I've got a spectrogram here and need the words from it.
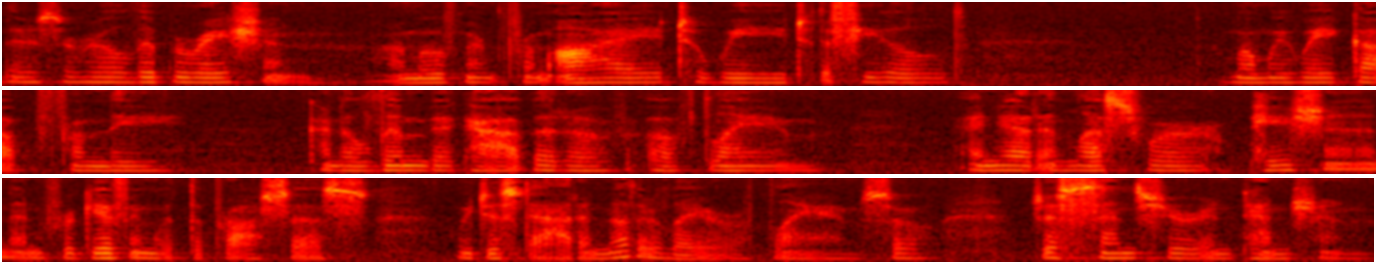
There's a real liberation, a movement from I to we to the field. When we wake up from the kind of limbic habit of, of blame, and yet, unless we're patient and forgiving with the process, we just add another layer of blame. So just sense your intention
